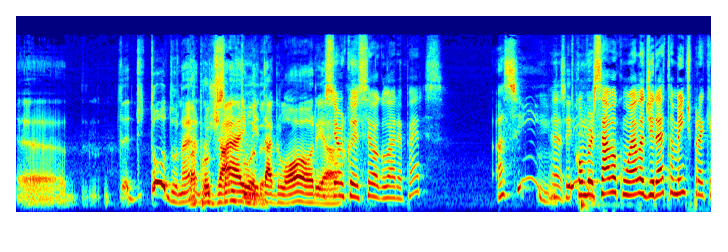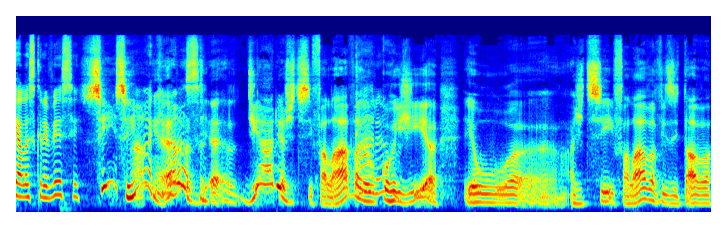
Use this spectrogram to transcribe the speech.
é, de tudo, né? Da Do produção Jaime, toda. da Glória. O senhor conheceu a Glória Pérez? Ah, sim, É, sim. Conversava com ela diretamente para que ela escrevesse? Sim, sim. Ah, que era massa. di- era diário a gente se falava, Caramba. eu corrigia, eu, ah, a gente se falava, visitava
